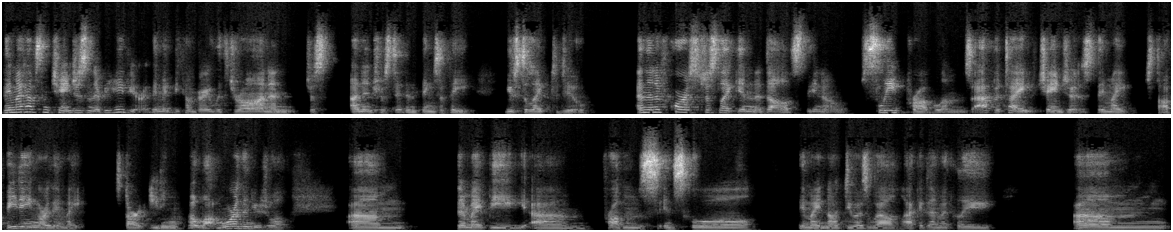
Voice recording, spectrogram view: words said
they might have some changes in their behavior. They might become very withdrawn and just uninterested in things that they used to like to do. And then, of course, just like in adults, you know, sleep problems, appetite changes. They might stop eating or they might start eating a lot more than usual. Um, there might be um, problems in school. They might not do as well academically. Um,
